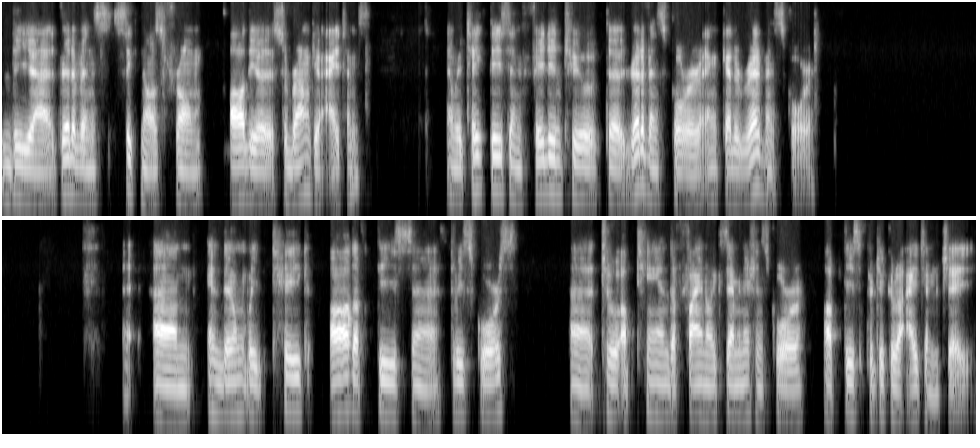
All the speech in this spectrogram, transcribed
the uh, relevance signals from all the surrounding items. And we take this and feed into the relevance score and get a relevance score. Um, and then we take all of these uh, three scores uh, to obtain the final examination score of this particular item J.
